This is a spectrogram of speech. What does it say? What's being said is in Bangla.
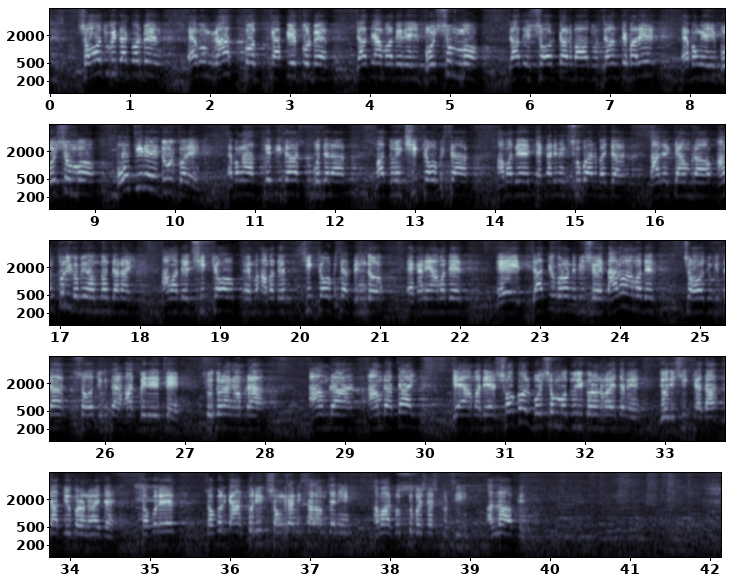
সহযোগিতা করবেন এবং রাজপথ কাঁপিয়ে তুলবেন যাতে আমাদের এই বৈষম্য যাতে সরকার বাহাদুর জানতে পারে এবং এই বৈষম্য অচিরে দূর করে। এবং আজকে তিতাস উপজেলার মাধ্যমিক শিক্ষা অফিসার, আমাদের একাডেমিক সুপারভাইজার, তাদেরকে আমরা আন্তরিক অভিনন্দন জানাই। আমাদের শিক্ষা আমাদের শিক্ষা অফিসার বৃন্দ এখানে আমাদের এই জাতীয়করণের বিষয়ে তারাও আমাদের সহযোগিতা, সহযোগিতার হাত বেড়েছে সুতরাং আমরা আমরা আমরা চাই যে আমাদের সকল বৈষম্য দূরীকরণ হয়ে যাবে যদি শিক্ষা জাতীয়করণ হয়ে যায়। সকলের, সকলকে আন্তরিক সংগ্রামী সালাম জানিয়ে আমার বক্তব্য শেষ করছি। আল্লাহ হাফিজ।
